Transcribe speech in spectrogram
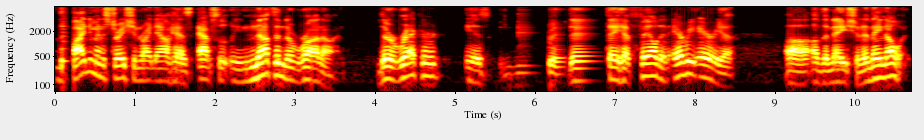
The Biden administration right now has absolutely nothing to run on. Their record is good. They, they have failed in every area uh, of the nation, and they know it.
